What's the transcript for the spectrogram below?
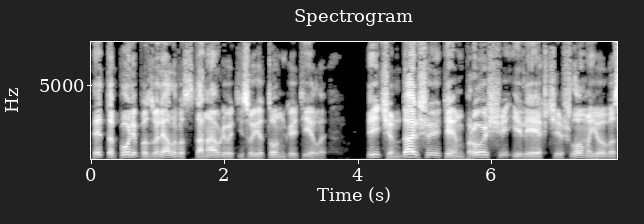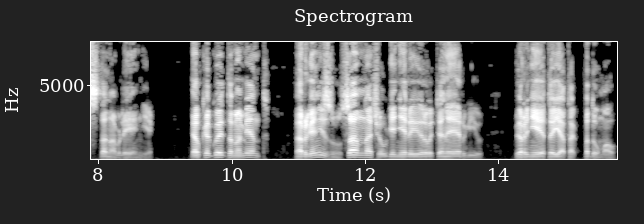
это поле позволяло восстанавливать и свое тонкое тело, и чем дальше, тем проще и легче шло мое восстановление. А в какой-то момент организм сам начал генерировать энергию, вернее, это я так подумал.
